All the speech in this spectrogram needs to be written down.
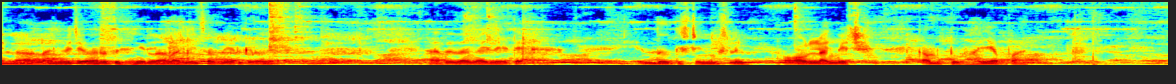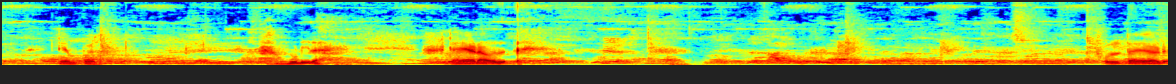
எல்லா லாங்குவேஜும் வருது. எல்லா லாங்குவேஜ் அப்படியே இருக்கிறாங்க அதுதான் ஹைலைட்டே Hindu Christian Muslim all language come to Ayyappa temple முடியல. டயர்ட் ஆகுது. ஃபுல் டயர்டு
